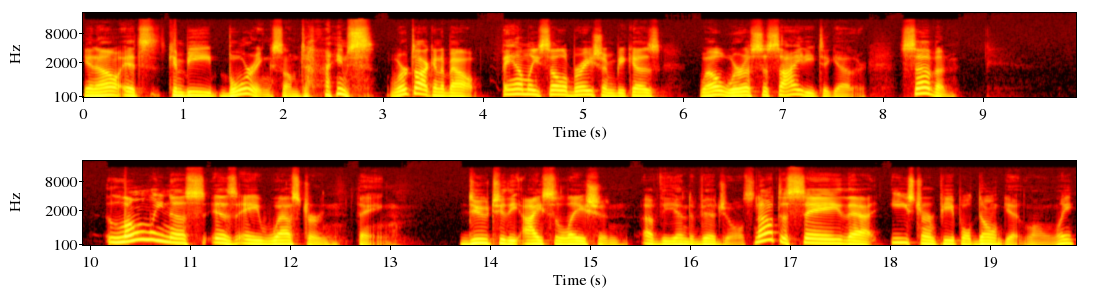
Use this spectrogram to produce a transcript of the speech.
you know, it's can be boring sometimes. we're talking about family celebration because, well, we're a society together. Seven, loneliness is a Western thing due to the isolation of the individual. It's not to say that Eastern people don't get lonely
